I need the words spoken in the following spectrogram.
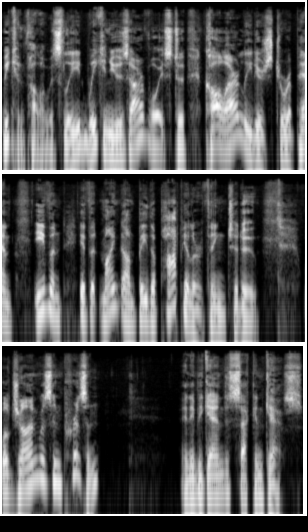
We can follow his lead. We can use our voice to call our leaders to repent, even if it might not be the popular thing to do. Well, John was in prison, and he began to second guess.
